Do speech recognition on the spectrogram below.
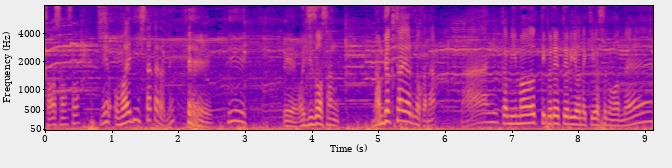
そうそうそう。ねお参りしたからね。えー、えー、お地蔵さん何百体あるのかな？なんか見守ってくれてるような気がするもんね。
